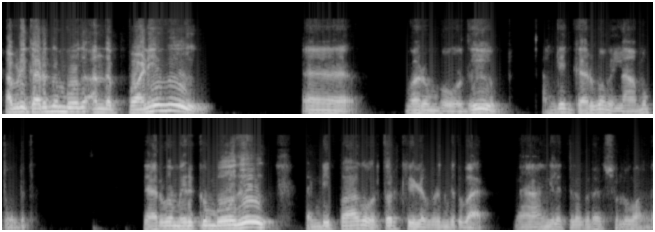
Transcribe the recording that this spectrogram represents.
அப்படி கருதும் போது அந்த பணிவு வரும்போது அங்கே கர்வம் இல்லாம போயிடுது கர்வம் இருக்கும்போது கண்டிப்பாக ஒருத்தர் கீழே விழுந்துருவார். ஆங்கிலத்துல கூட சொல்லுவாங்க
